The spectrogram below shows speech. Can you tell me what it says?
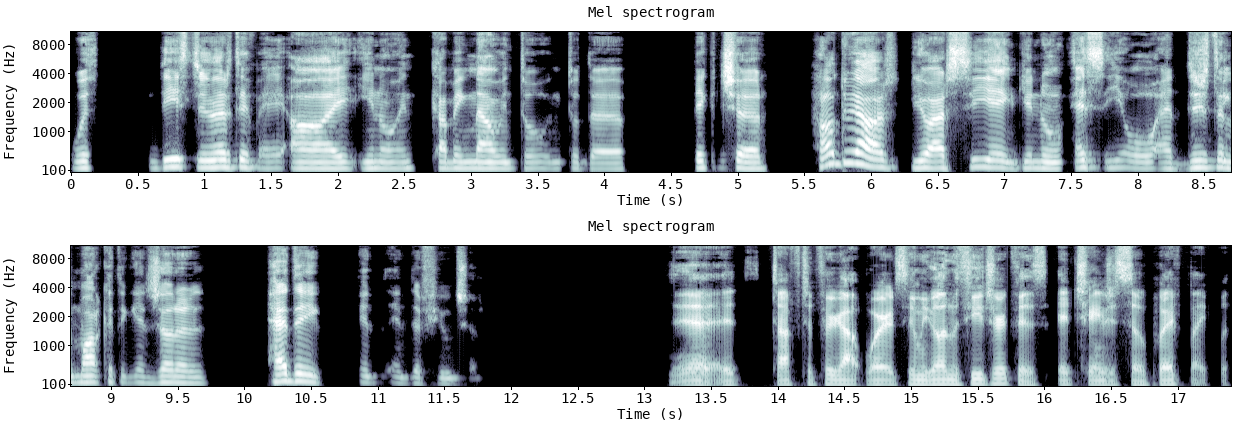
with this generative AI, you know, in, coming now into into the picture. How do you are you are seeing, you know, SEO and digital marketing in general heading in, in the future? Yeah, it's tough to figure out where it's going to go in the future because it changes so quick. Like with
